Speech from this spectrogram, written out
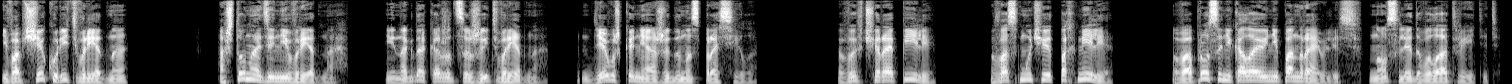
И вообще курить вредно». «А что, Надя, не вредно? Иногда, кажется, жить вредно». Девушка неожиданно спросила. «Вы вчера пили?» Вас мучает похмелье?» Вопросы Николаю не понравились, но следовало ответить.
